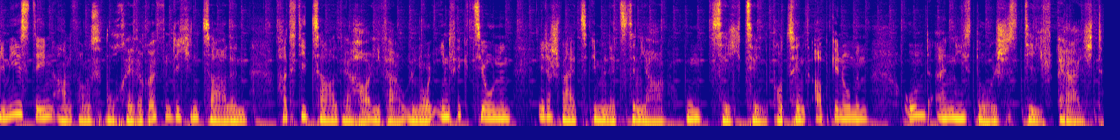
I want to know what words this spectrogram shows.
Gemäß den Anfangswoche veröffentlichten Zahlen hat die Zahl der HIV-Neuinfektionen in der Schweiz im letzten Jahr um 16 Prozent abgenommen und ein historisches Tief erreicht.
